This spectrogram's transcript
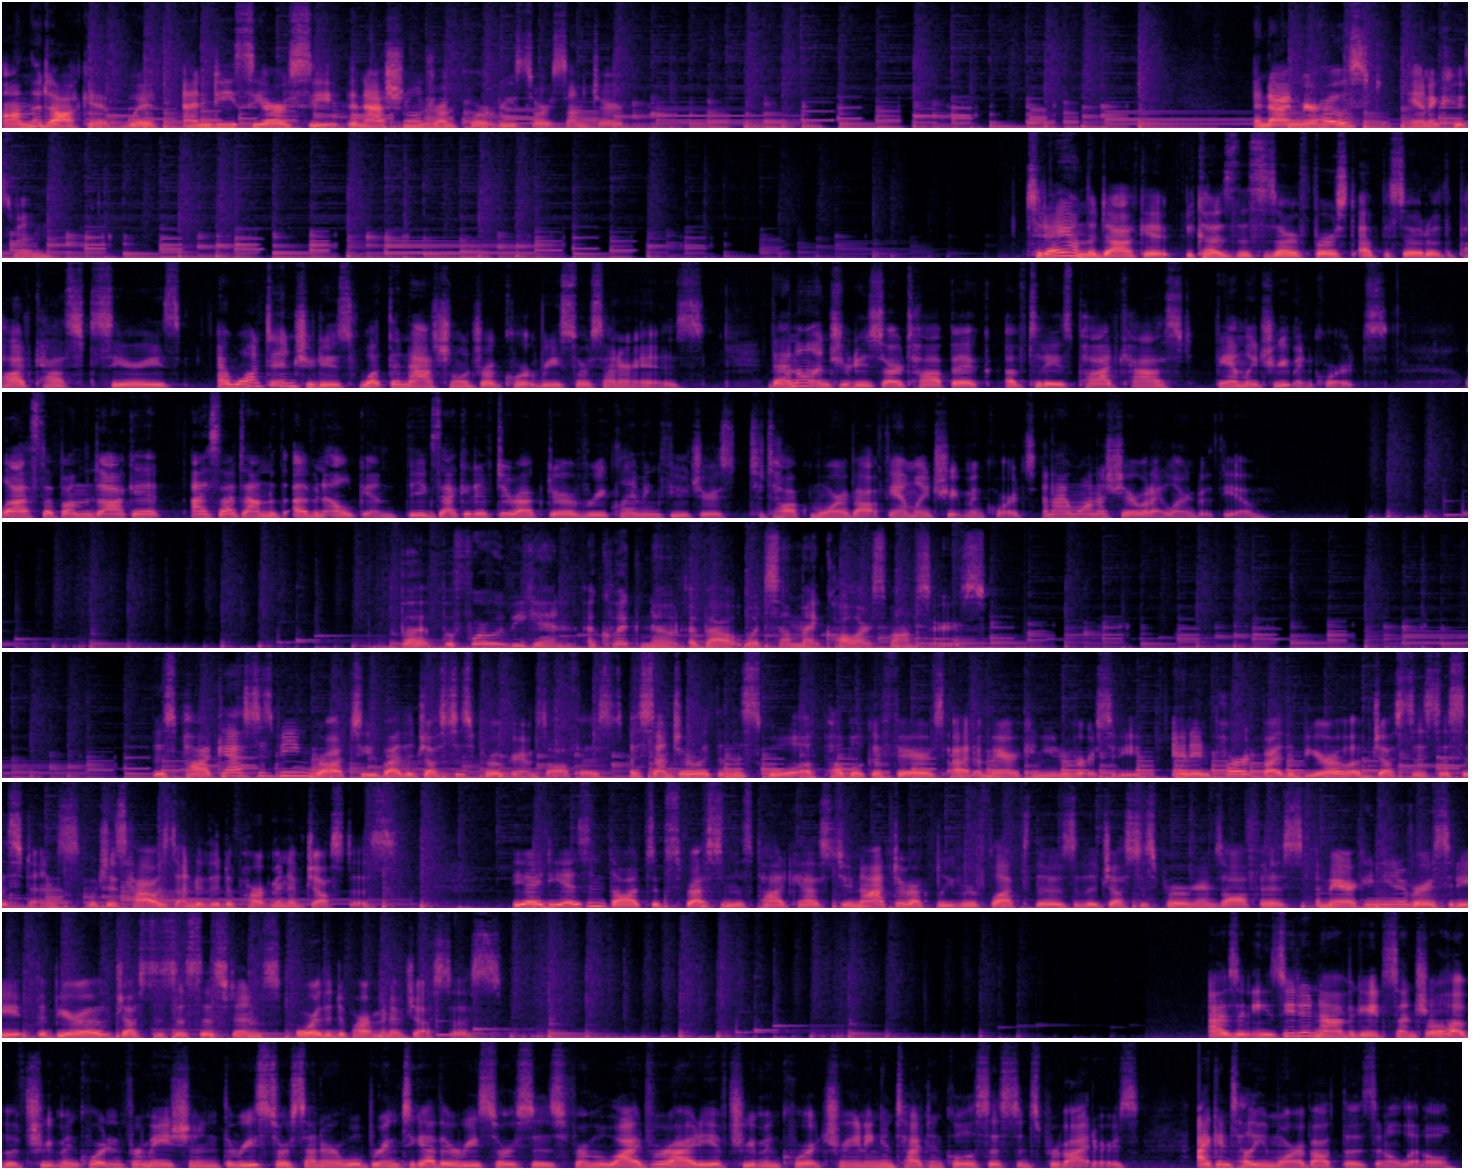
On the docket with NDCRC, the National Drug Court Resource Center. And I'm your host, Anna Koozman. Today on the docket, because this is our first episode of the podcast series, I want to introduce what the National Drug Court Resource Center is. Then I'll introduce our topic of today's podcast, family treatment courts. Last up on the docket, I sat down with Evan Elkin, the executive director of Reclaiming Futures, to talk more about family treatment courts, and I want to share what I learned with you. But before we begin, a quick note about what some might call our sponsors. This podcast is being brought to you by the Justice Programs Office, a center within the School of Public Affairs at American University, and in part by the Bureau of Justice Assistance, which is housed under the Department of Justice. The ideas and thoughts expressed in this podcast do not directly reflect those of the Justice Programs Office, American University, the Bureau of Justice Assistance, or the Department of Justice. As an easy to navigate central hub of treatment court information, the Resource Center will bring together resources from a wide variety of treatment court training and technical assistance providers. I can tell you more about those in a little.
